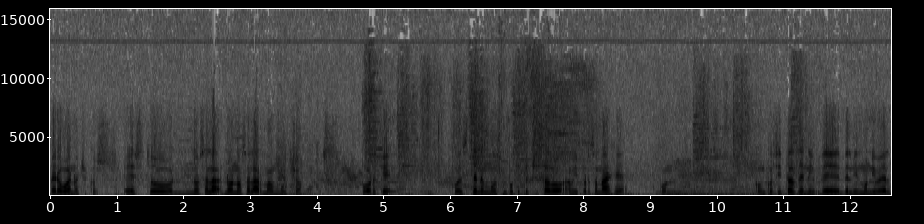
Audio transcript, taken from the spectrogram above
Pero bueno chicos, esto no, no nos alarma mucho. Porque pues tenemos un poquito chetado a mi personaje con, con cositas de, del mismo nivel.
